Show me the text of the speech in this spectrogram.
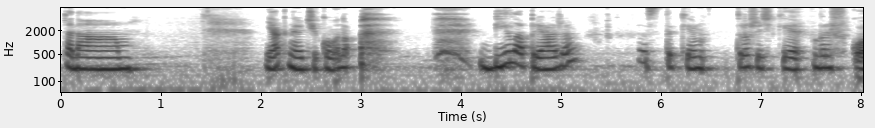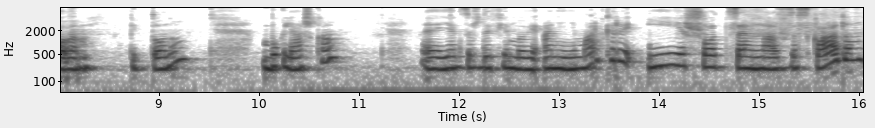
Та-дам! Як неочікувано. Біла пряжа з таким трошечки вершковим підтоном, букляшка, е, як завжди, фірмові Аніні маркери. І що це в нас за складом?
